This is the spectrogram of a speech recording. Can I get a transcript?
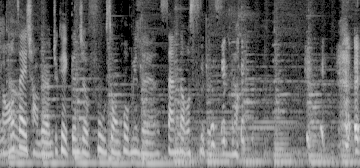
然后在场的人就可以跟着附送后面的三到四个字。哎，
